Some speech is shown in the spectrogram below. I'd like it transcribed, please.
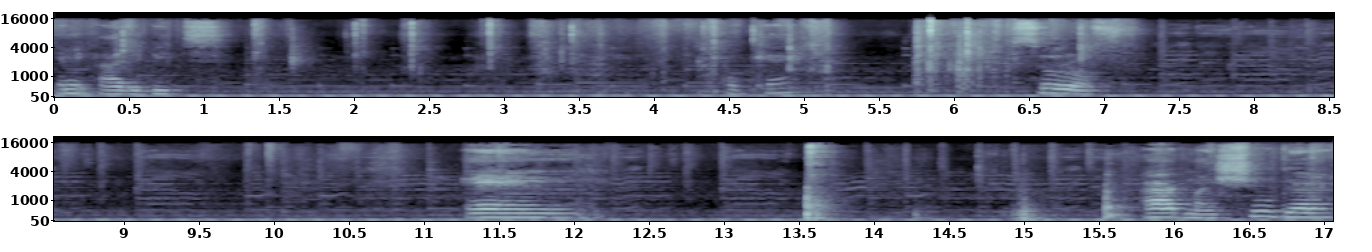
Let me add a bit. Okay. So rough. And add my sugar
